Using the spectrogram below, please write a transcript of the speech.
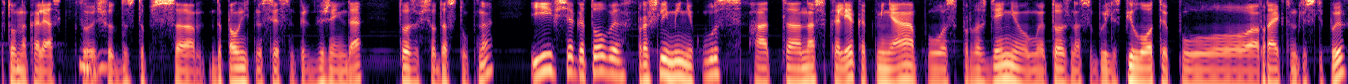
кто на коляске, кто Мгм. еще доступ с а, дополнительным средством передвижения, да, тоже все доступно. И все готовы. Прошли мини-курс от а, наших коллег, от меня по сопровождению. Мы тоже у нас были пилоты по проектам для слепых.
